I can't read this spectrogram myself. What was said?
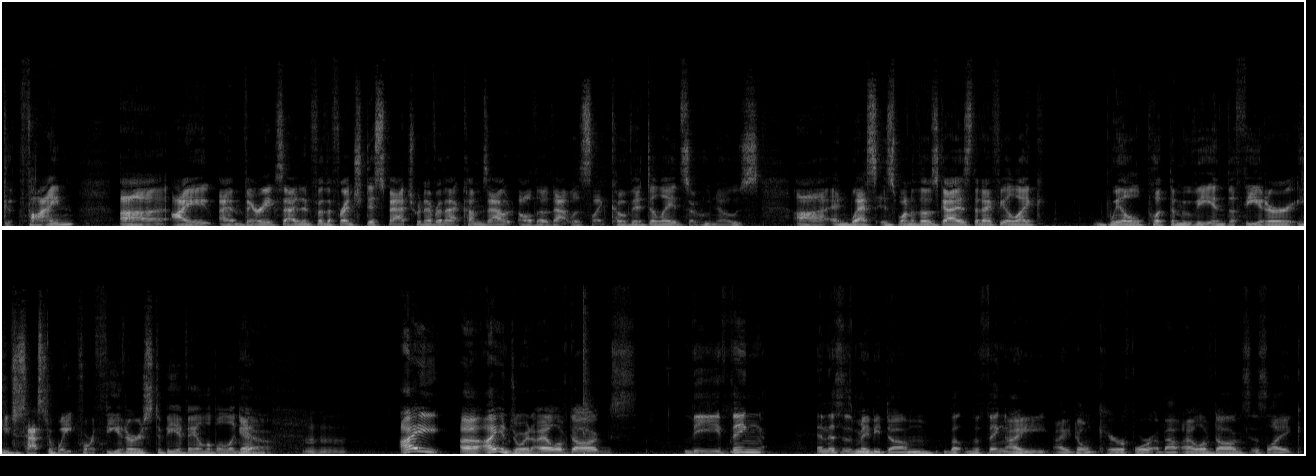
g- fine. Uh, I I am very excited for the French Dispatch whenever that comes out. Although that was like COVID delayed, so who knows? Uh, and Wes is one of those guys that I feel like will put the movie in the theater. He just has to wait for theaters to be available again. I uh, I enjoyed Isle of Dogs. The thing, and this is maybe dumb, but the thing I I don't care for about Isle of Dogs is like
